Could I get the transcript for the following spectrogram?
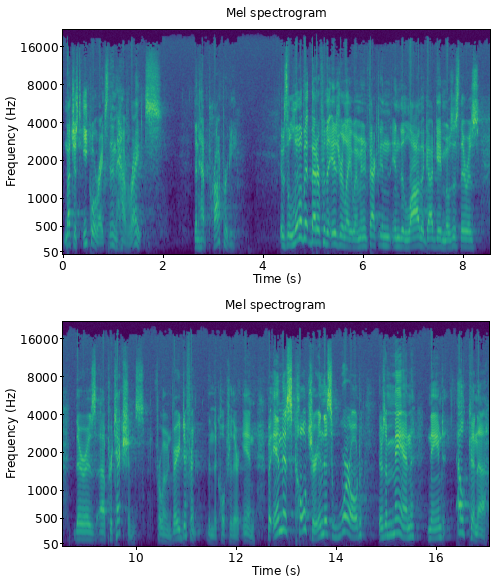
not just equal rights, they didn't have rights, they didn't have property. It was a little bit better for the Israelite women. In fact, in, in the law that God gave Moses, there was, there was uh, protections for women, very different than the culture they're in. But in this culture, in this world, there's a man named Elkanah.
